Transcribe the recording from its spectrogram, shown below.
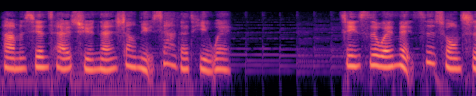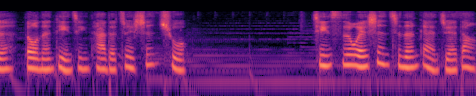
他们先采取男上女下的体位，金思维每次冲刺都能顶进他的最深处。秦思维甚至能感觉到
